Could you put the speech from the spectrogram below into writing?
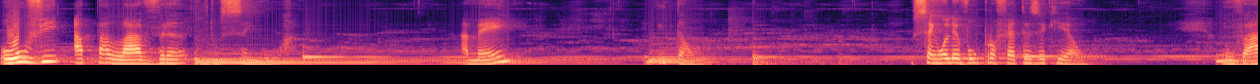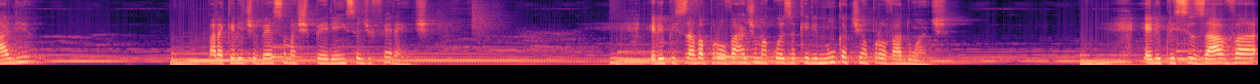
ouve a palavra do Senhor. Amém? Então, o Senhor levou o profeta Ezequiel num vale para que ele tivesse uma experiência diferente. Ele precisava provar de uma coisa que ele nunca tinha provado antes. Ele precisava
